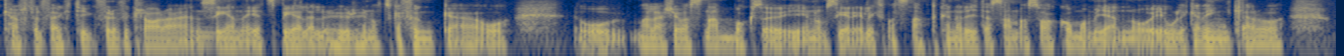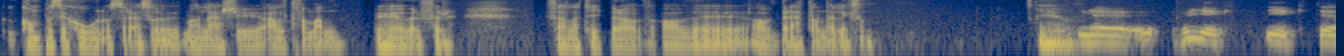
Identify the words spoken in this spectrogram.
kraftfullt verktyg för att förklara en mm. scen i ett spel eller hur, hur något ska funka. Och, och man lär sig vara snabb också inom serier, liksom att snabbt kunna rita samma sak om och om igen och i olika vinklar och komposition och sådär. Så man lär sig ju allt vad man behöver för, för alla typer av, av, eh, av berättande. Liksom. Ja. Nu, hur gick, gick det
